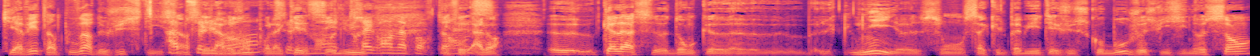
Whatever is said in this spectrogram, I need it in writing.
qui avait un pouvoir de justice. Hein, c'est la raison pour laquelle c'est lui. Très grande importance. Alors, euh, Calas, donc, euh, nie son sa culpabilité jusqu'au bout, je suis innocent,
